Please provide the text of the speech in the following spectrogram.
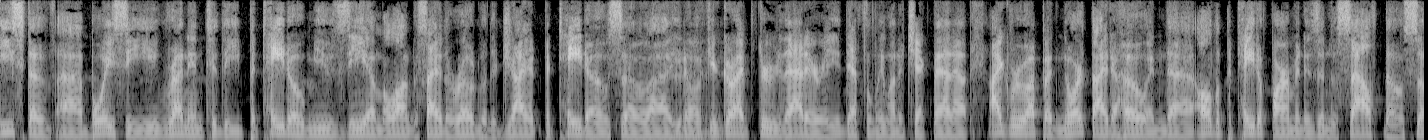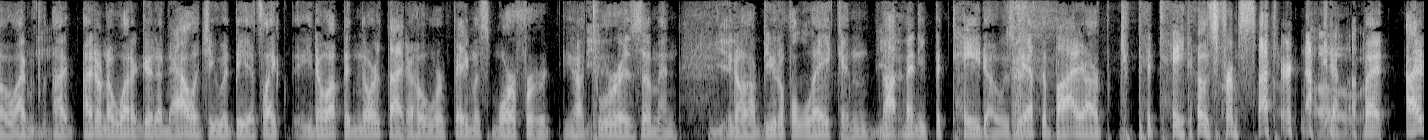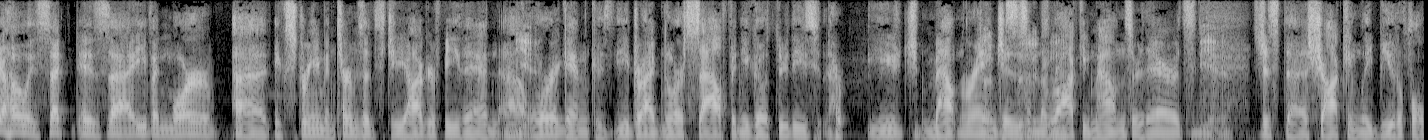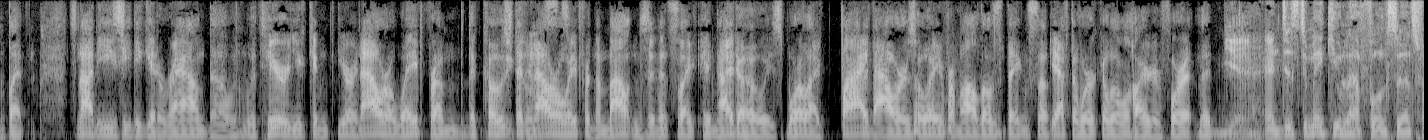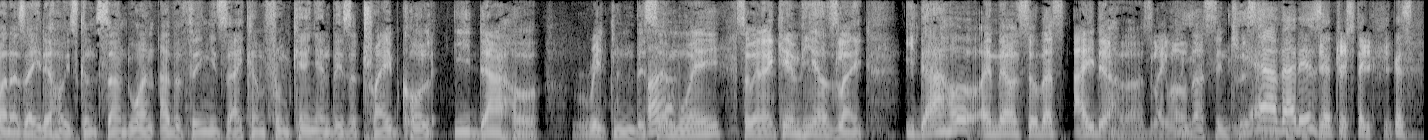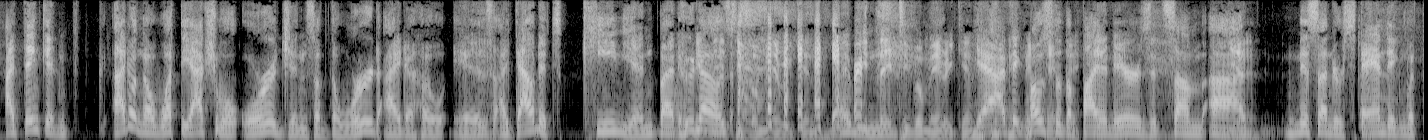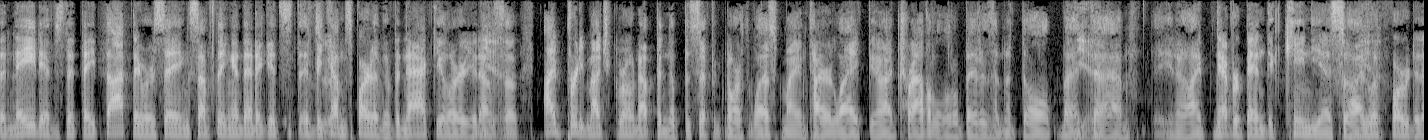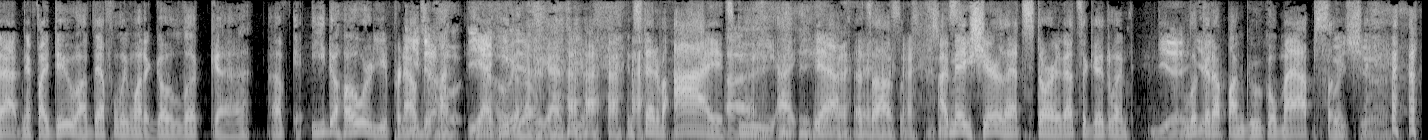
east of uh, Boise, you run into the Potato Museum along the side of the road with a giant potato. So, uh, you know, if you drive through that area, you definitely want to check that out. I grew up in North Idaho, and uh, all the potato farming is in the south, though. So I'm mm. I, I don't know what a good analogy would be. It's like you know, up in North Idaho, we're famous more for you know yeah. tourism and yeah. you know our beautiful lake and yeah. not many potatoes. We have to buy our potatoes from southern Idaho, oh. but Idaho is such is uh, even more uh, extreme in terms of its geography than uh, yeah. Oregon because you drive north south and you go through these huge mountain ranges Absolutely. and the Rocky Mountains are there. It's yeah. It's just uh, shockingly beautiful, but it's not easy to get around though. With here, you can you're an hour away from the coast the and coast. an hour away from the mountains, and it's like in Idaho, it's more like five hours away from all those things. So you have to work a little harder for it. But yeah, and just to make you laugh, also as far as Idaho is concerned, one other thing is I come from Kenya, and there's a tribe called Idaho written the same way. So when I came here, I was like, Idaho, and then so that's Idaho. I was like, well, that's interesting. Yeah, that is interesting because I think in I don't know what the actual origins of the word Idaho is. I doubt it's Kenyan, but Might who knows? Native American. Maybe Native American. Yeah, I think most of the pioneers, it's some uh, Yeah. Misunderstanding with the natives that they thought they were saying something, and then it gets it becomes part of the vernacular. You know, Yeah. so I've pretty much grown up in the Pacific Northwest my entire life. You know, I've traveled a little bit as an adult, but Yeah. um, you know, I've never been to Kenya, so I look forward to that. And if I do, I'll definitely want to go look. Uh, up Idaho, or do you pronounce Idaho, it? yeah, Idaho, Idaho. yeah. Yeah, instead of I, it's E. I, yeah, that's awesome. I may share that story. That's a good one. Yeah, Look it up on Google Maps. For sure,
